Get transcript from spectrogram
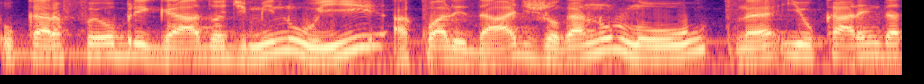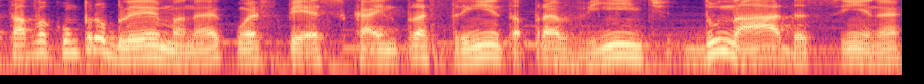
o cara foi obrigado a diminuir a qualidade, jogar no low, né? E o cara ainda tava com problema, né? Com FPS caindo para 30, para 20, do nada, assim, né?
